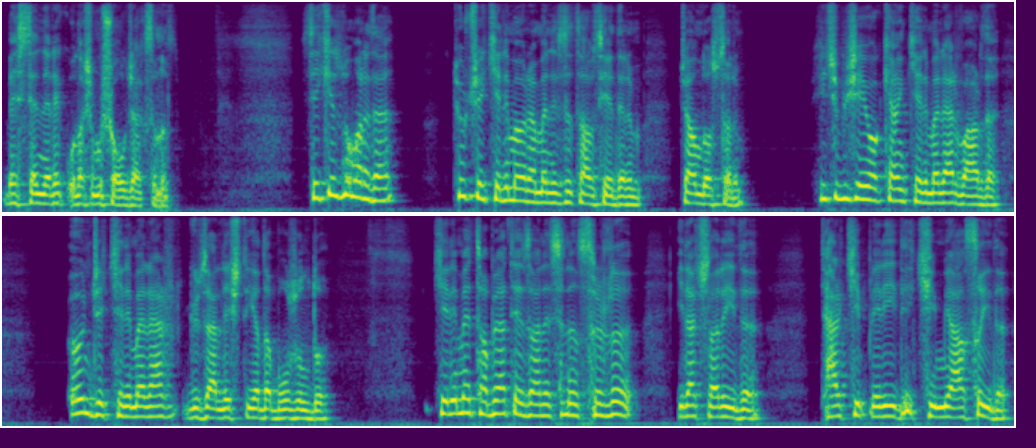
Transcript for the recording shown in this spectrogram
beslenerek ulaşmış olacaksınız. 8 numarada Türkçe kelime öğrenmenizi tavsiye ederim can dostlarım. Hiçbir şey yokken kelimeler vardı. Önce kelimeler güzelleşti ya da bozuldu. Kelime tabiat eczanesinin sırlı ilaçlarıydı, terkipleriydi, kimyasıydı.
